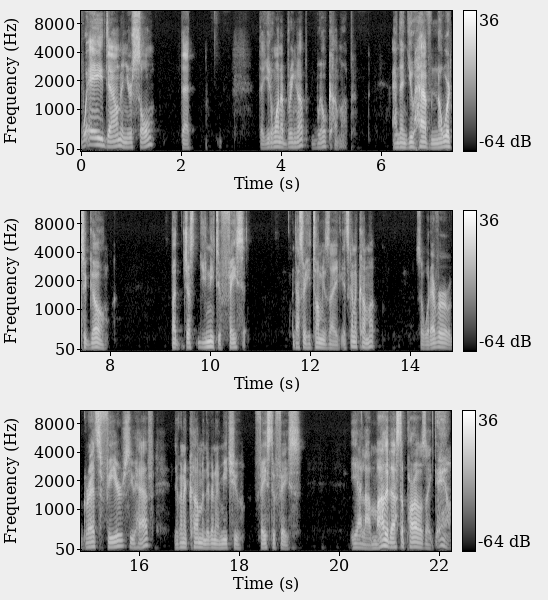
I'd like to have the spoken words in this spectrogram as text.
way down in your soul, that that you don't want to bring up, will come up, and then you have nowhere to go. But just you need to face it. That's what he told me. He's like, it's gonna come up. So whatever regrets, fears you have, they're gonna come and they're gonna meet you face to face. Yeah, la madre, that's the part I was like, damn.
